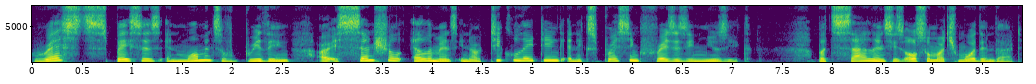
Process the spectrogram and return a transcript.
Rests, spaces, and moments of breathing are essential elements in articulating and expressing phrases in music. But silence is also much more than that.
